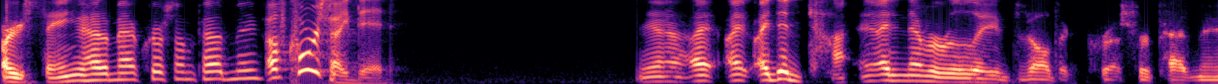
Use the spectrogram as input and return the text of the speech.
Are you saying you had a mad crush on Padme? Of course I did. Yeah, I, I, I did. I never really developed a crush for Padme.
